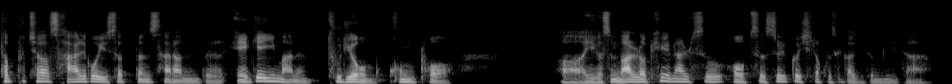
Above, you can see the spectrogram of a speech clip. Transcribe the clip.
덧붙여 살고 있었던 사람들에게 임하는 두려움, 공포, 어, 이것은 말로 표현할 수 없었을 것이라고 생각이 듭니다.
